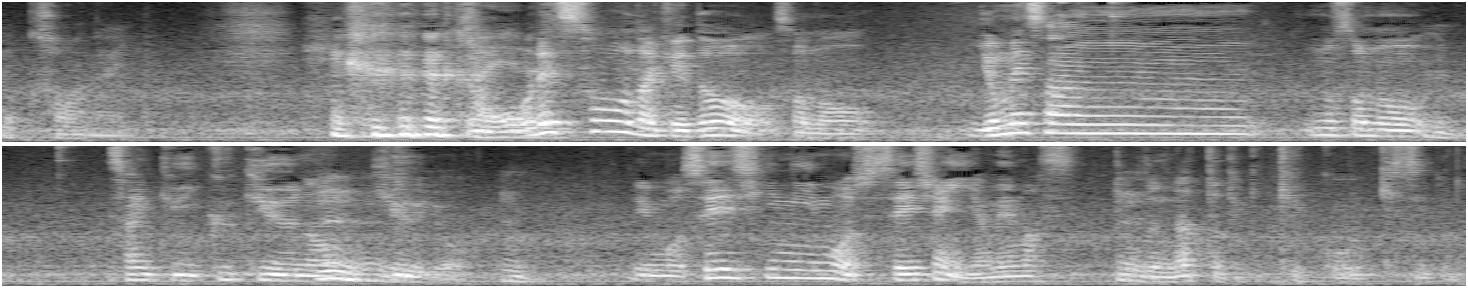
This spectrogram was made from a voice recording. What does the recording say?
もう買わ ない。俺そうだけどその嫁さんのその産休育休のうん給料、でもう正式にもう正社員辞めますってことになった時結構きついと思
